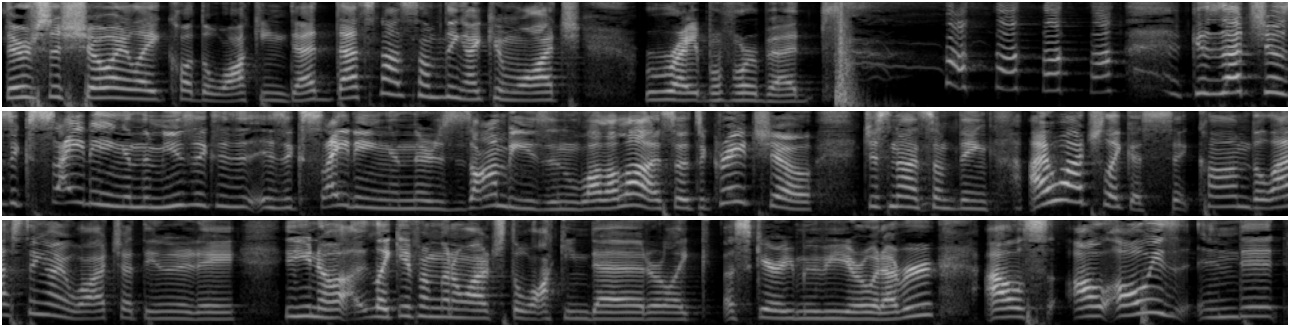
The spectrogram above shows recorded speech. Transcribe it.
there's a show I like called The Walking Dead. That's not something I can watch right before bed. Because that show's exciting and the music is, is exciting and there's zombies and la la la. So it's a great show, just not something I watch like a sitcom. The last thing I watch at the end of the day, you know, like if I'm going to watch The Walking Dead or like a scary movie or whatever, I'll, I'll always end it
